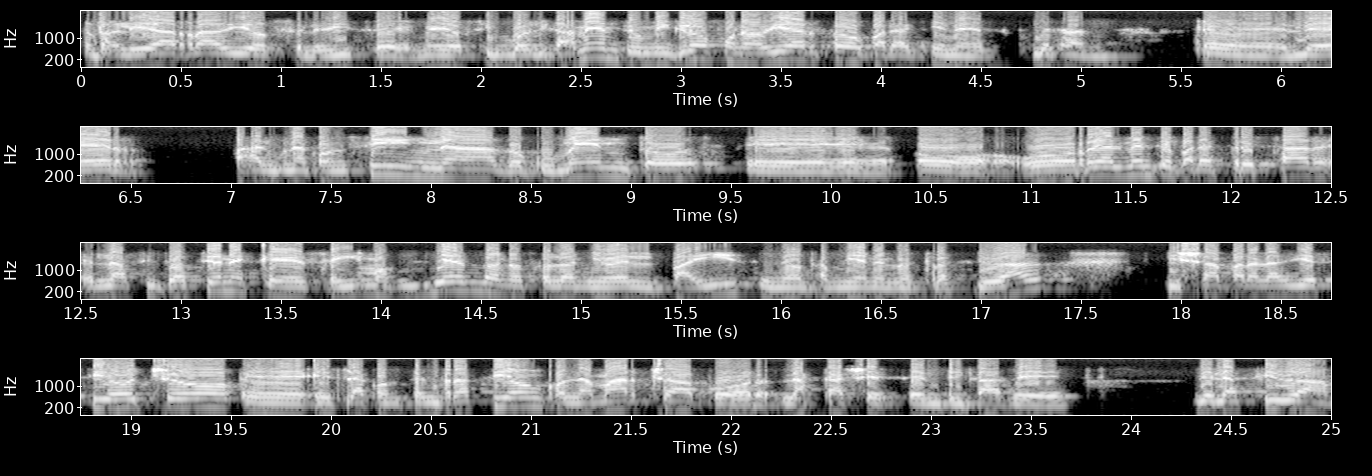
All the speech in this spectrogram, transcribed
en realidad radio se le dice medio simbólicamente, un micrófono abierto para quienes quieran eh, leer alguna consigna, documentos, eh, o, realmente para expresar las situaciones que seguimos viviendo, no solo a nivel país, sino también en nuestra ciudad. Y ya para las 18 eh, es la concentración con la marcha por las calles céntricas de, de la ciudad.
